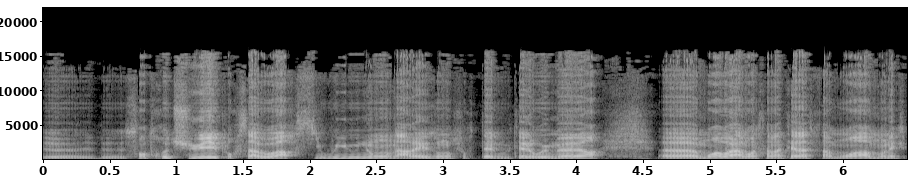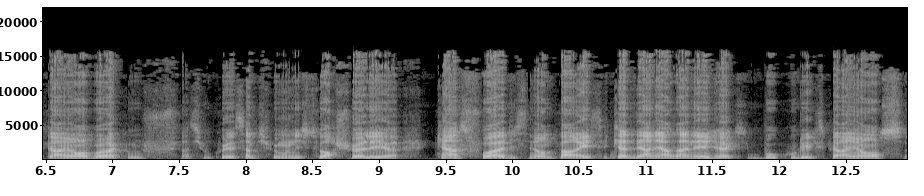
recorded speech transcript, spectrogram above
de, s'entretuer pour savoir si oui ou non on a raison sur telle ou telle rumeur. moi, voilà, moi ça m'intéresse pas. Moi, mon expérience, voilà, comme si vous connaissez un petit peu mon histoire, je suis allé 15 fois à Disneyland Paris ces 4 dernières années. J'ai acquis beaucoup d'expérience,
